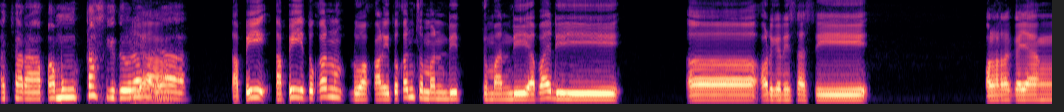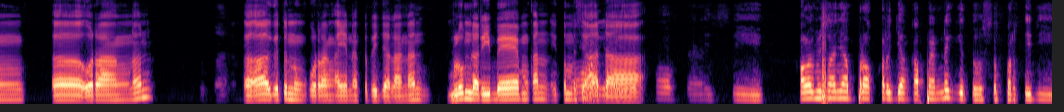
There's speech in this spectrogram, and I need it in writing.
Acara pamungkas gitu lah Iya. ya. Tapi tapi itu kan dua kali itu kan cuman di cuman di apa di eh organisasi olahraga yang eh, orang non eh, gitu nung kurang ayeuna ke jalanan belum dari BEM kan itu masih Oh, iya, ada Oke, sih. Kalau misalnya proker jangka pendek gitu seperti di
